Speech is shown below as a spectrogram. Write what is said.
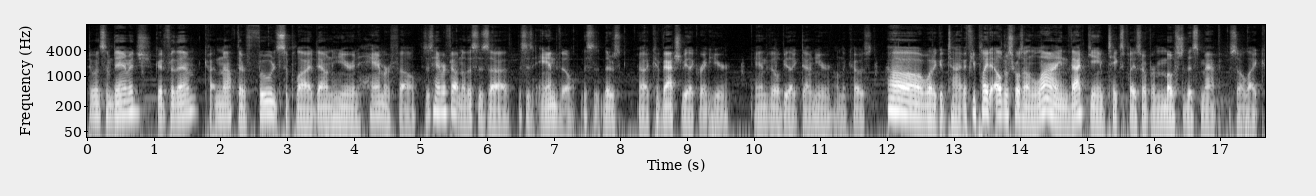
doing some damage. Good for them. Cutting off their food supply down here in Hammerfell. Is this Hammerfell? No, this is uh this is Anvil. This is there's uh Kvatch to be like right here. Anvil will be like down here on the coast. Oh, what a good time. If you played Elder Scrolls Online, that game takes place over most of this map. So like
